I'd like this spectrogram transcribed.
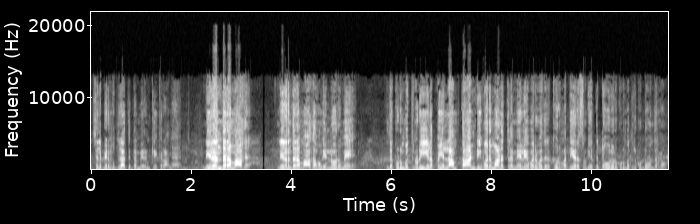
சில பேர் முத்ரா திட்டம் வேணும்னு கேட்குறாங்க நிரந்தரமாக நிரந்தரமாக அவங்க எல்லோருமே இந்த குடும்பத்தினுடைய இழப்பை எல்லாம் தாண்டி வருமானத்தில் மேலே வருவதற்கு ஒரு மத்திய அரசுடைய திட்டம் ஒரு ஒரு குடும்பத்திற்கு கொண்டு வந்துடுறோம்.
